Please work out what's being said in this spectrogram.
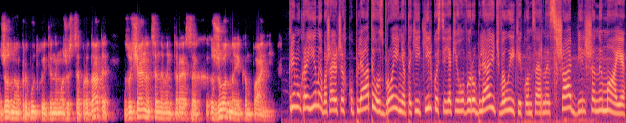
жодного прибутку і ти не можеш це продати. Звичайно, це не в інтересах жодної компанії. Крім України, бажаючих купляти озброєння в такій кількості, як його виробляють великі концерни США, більше немає.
